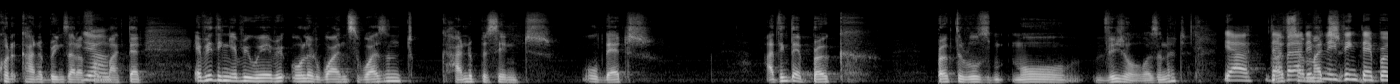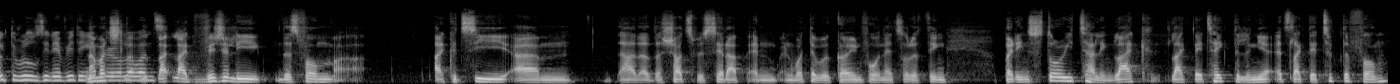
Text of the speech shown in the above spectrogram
what kind of brings out a Yeah. film like that. Everything, everywhere, every, all at once wasn't hundred percent all that. I think they broke broke the rules more visual, wasn't it? Yeah, but I definitely much- think they broke the rules in everything. Not much like, like, like visually, this film, uh, I could see um, how the, the shots were set up and, and what they were going for and that sort of thing. But in storytelling, like like they take the linear, it's like they took the film,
